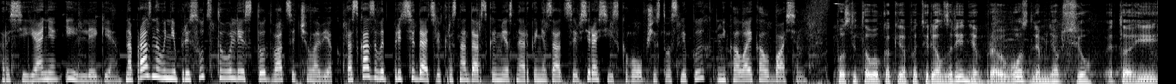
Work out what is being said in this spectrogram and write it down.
«Россияне» и «Элегия». На праздновании присутствовали 120 человек. Рассказывает председатель Краснодарской местной организации Всероссийского общества слепых Николай Колбасин важен. После того, как я потерял зрение, ВОЗ для меня все. Это и,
